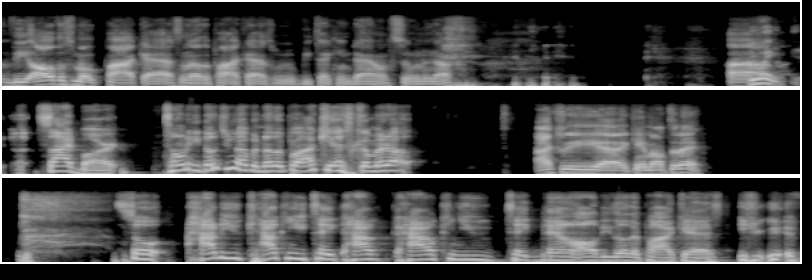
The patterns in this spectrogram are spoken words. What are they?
the All the Smoke podcast, another podcast we will be taking down soon enough. Uh, Wait, sidebar. Tony, don't you have another podcast coming up? actually, uh, it came out today. So how do you how can you take how how can you take down all these other podcasts? If,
